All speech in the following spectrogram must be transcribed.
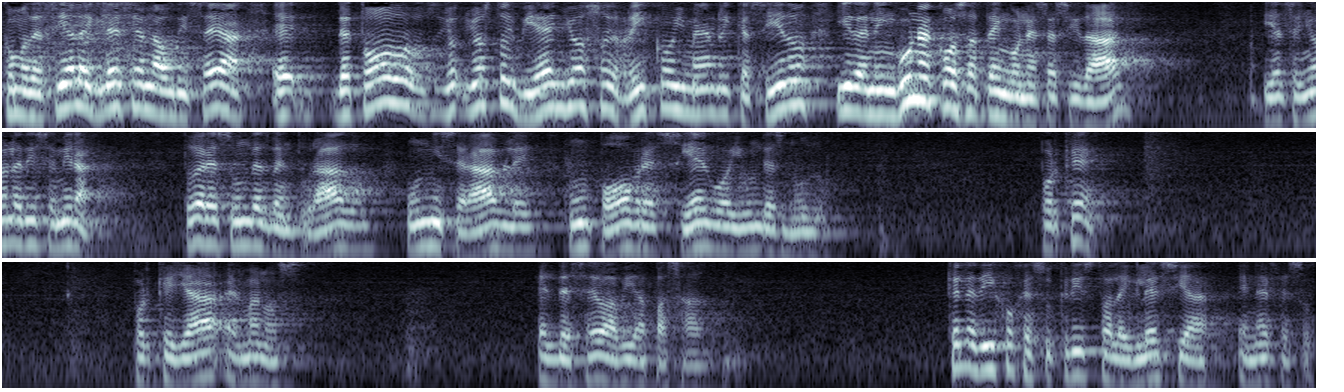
como decía la iglesia en la Odisea, eh, de todo, yo, yo estoy bien, yo soy rico y me he enriquecido y de ninguna cosa tengo necesidad. Y el Señor le dice, mira, tú eres un desventurado, un miserable, un pobre, ciego y un desnudo. ¿Por qué? Porque ya, hermanos, el deseo había pasado. ¿Qué le dijo Jesucristo a la iglesia en Éfeso?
